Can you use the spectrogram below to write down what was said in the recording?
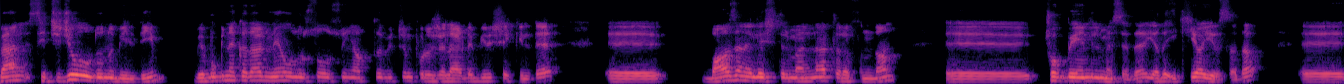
ben seçici olduğunu bildiğim ve bugüne kadar ne olursa olsun yaptığı bütün projelerde bir şekilde e, bazen eleştirmenler tarafından e, çok beğenilmese de ya da ikiye ayırsa da e,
